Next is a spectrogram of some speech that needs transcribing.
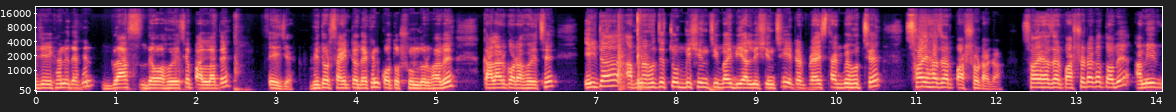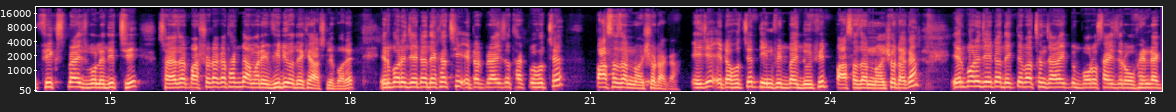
এই যে এখানে দেখেন গ্লাস দেওয়া হয়েছে পাল্লাতে, এই যে ভিতর সাইডটা দেখেন কত সুন্দরভাবে কালার করা হয়েছে। এইটা আপনার হচ্ছে চব্বিশ ইঞ্চি বাই বিয়াল্লিশ ইঞ্চি, এটার প্রাইস থাকবে হচ্ছে ছয় হাজার পাঁচশো টাকা। ছয় হাজার পাঁচশো টাকা, তবে আমি ফিক্সড প্রাইস বলে দিচ্ছি, ছয় হাজার পাঁচশো টাকা থাকবে, আমার এই ভিডিও দেখে আসলে পরে। এরপরে যেটা দেখাচ্ছি, এটার প্রাইসও থাকবে হচ্ছে পাঁচ হাজার নয়শো টাকা। এই যে এটা হচ্ছে তিন ফিট বাই দুই ফিট, পাঁচ হাজার নয়শো টাকা। এরপরে যেটা দেখতে পাচ্ছেন, যারা একটু বড় সাইজের ওভেন র্যাক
